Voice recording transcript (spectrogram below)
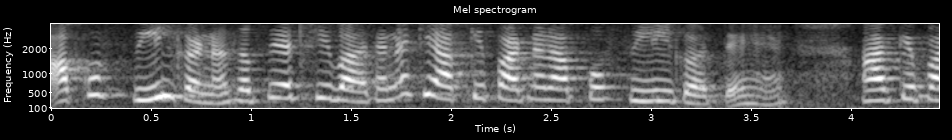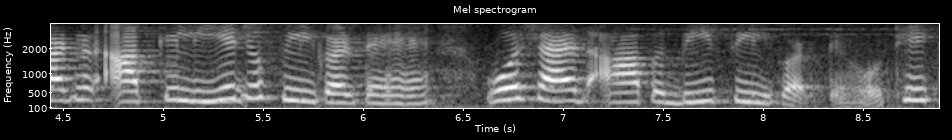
आपको फ़ील करना, सबसे अच्छी बात है ना कि आपके पार्टनर आपको फ़ील करते हैं। आपके पार्टनर आपके लिए जो फ़ील करते हैं, वो शायद आप भी फ़ील करते हो, ठीक?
